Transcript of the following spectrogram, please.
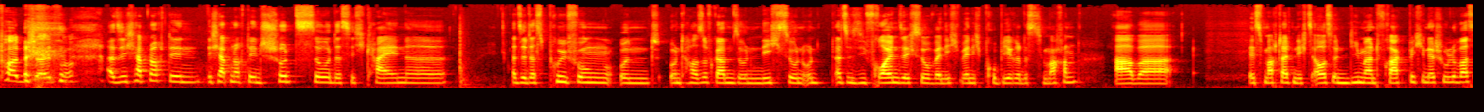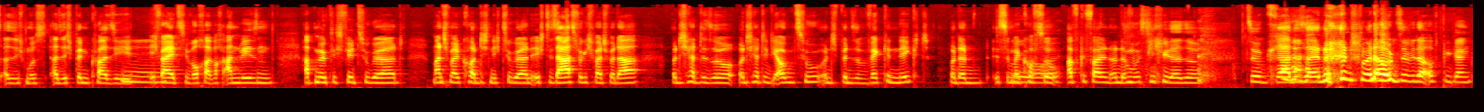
Punch einfach. Also ich habe noch den, ich habe noch den Schutz so, dass ich keine, also dass Prüfungen und, und Hausaufgaben so nicht so ein, und also sie freuen sich so, wenn ich, wenn ich probiere, das zu machen, aber es macht halt nichts aus und niemand fragt mich in der Schule was. Also ich muss, also ich bin quasi, ich war jetzt die Woche einfach anwesend, habe möglichst viel zugehört. Manchmal konnte ich nicht zugehören. Ich saß wirklich manchmal da und ich hatte so, und ich hatte die Augen zu und ich bin so weggenickt und dann ist so mein Kopf so abgefallen und dann musste ich wieder so, so gerade sein und meine Augen sind wieder aufgegangen.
